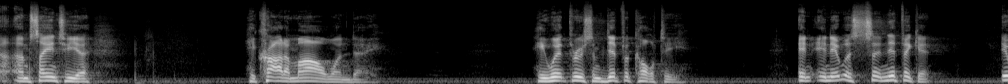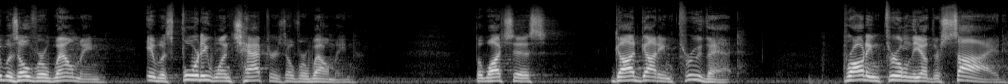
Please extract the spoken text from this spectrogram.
I'm saying to you, he cried a mile one day. He went through some difficulty, and, and it was significant. It was overwhelming. It was 41 chapters overwhelming. But watch this God got him through that, brought him through on the other side,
